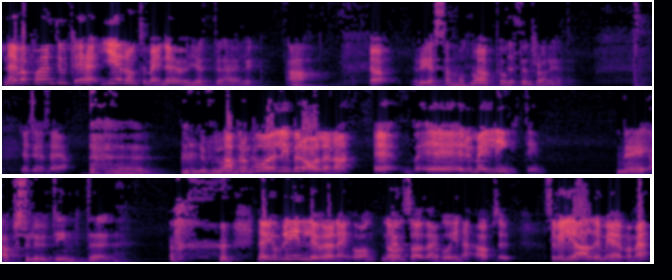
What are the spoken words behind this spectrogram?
Nej, varför har jag inte gjort det? Ge dem till mig nu. jättehärlig. Ah, Ja, Resan mot Ja, nollpunkten det- tror jag den heter. det ska jag säga. du får låna mina. Apropå Liberalerna, eh, eh, är du med i LinkedIn? Nej, absolut inte. När jag blev inlurad en gång, någon sa där, gå in här, absolut. Så vill jag aldrig mer vara med.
